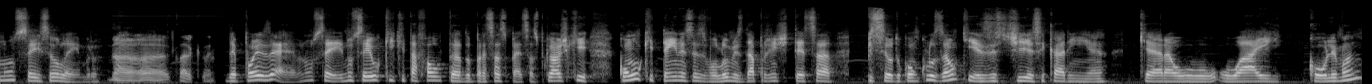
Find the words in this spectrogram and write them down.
não sei se eu lembro. Não, é claro que lembro. Depois, é, não sei. Não sei o que, que tá faltando pra essas peças. Porque eu acho que com o que tem nesses volumes, dá pra gente ter essa pseudo-conclusão que existia esse carinha que era o, o Ai Coleman,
